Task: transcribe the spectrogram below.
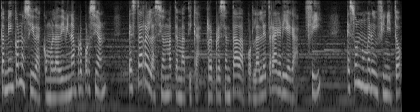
También conocida como la divina proporción, esta relación matemática representada por la letra griega phi es un número infinito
